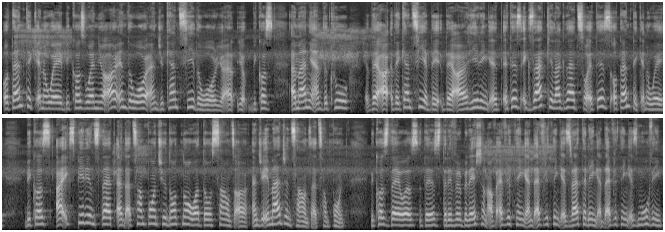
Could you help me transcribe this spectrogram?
authentic in a way because when you are in the war and you can't see the war, you are, you, because Amani and the crew they are they can't see it they, they are hearing it it is exactly like that so it is authentic in a way because i experienced that and at some point you don't know what those sounds are and you imagine sounds at some point because there was there's the reverberation of everything and everything is rattling and everything is moving.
